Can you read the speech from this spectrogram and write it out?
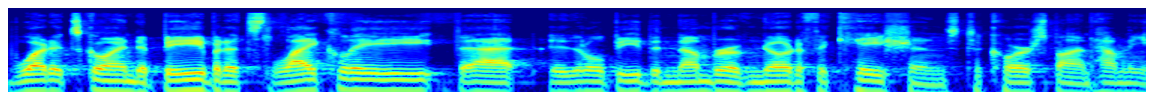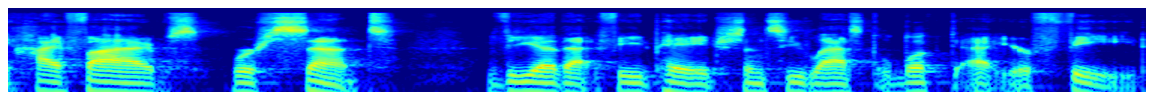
what it's going to be, but it's likely that it'll be the number of notifications to correspond how many high fives were sent via that feed page since you last looked at your feed.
